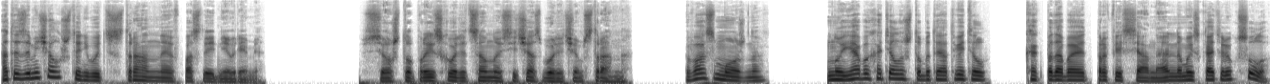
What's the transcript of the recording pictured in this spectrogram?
«А ты замечал что-нибудь странное в последнее время?» «Все, что происходит со мной сейчас, более чем странно». Возможно. Но я бы хотела, чтобы ты ответил, как подобает профессиональному искателю Ксула.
